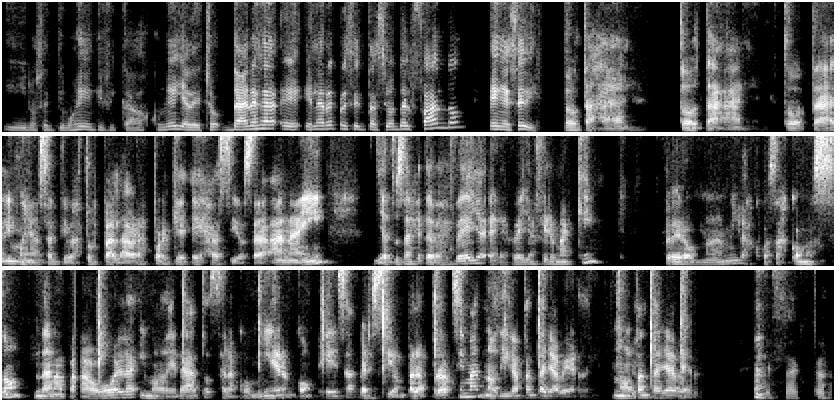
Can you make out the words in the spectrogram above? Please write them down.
y nos sentimos identificados con ella. De hecho, Dana es la, eh, es la representación del fandom en ese disco. Total, total, total y muy asertivas tus palabras porque es así, o sea, Anaí, ya tú sabes que te ves bella, eres bella, firma aquí, pero mami, las cosas como son, Dana Paola y Moderato se la comieron con esa versión. Para la próxima, no diga pantalla verde, no pantalla verde. Exacto.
